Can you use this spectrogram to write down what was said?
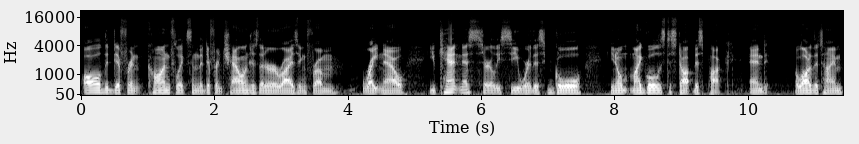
all the different conflicts and the different challenges that are arising from right now. You can't necessarily see where this goal, you know, my goal is to stop this puck. And a lot of the time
